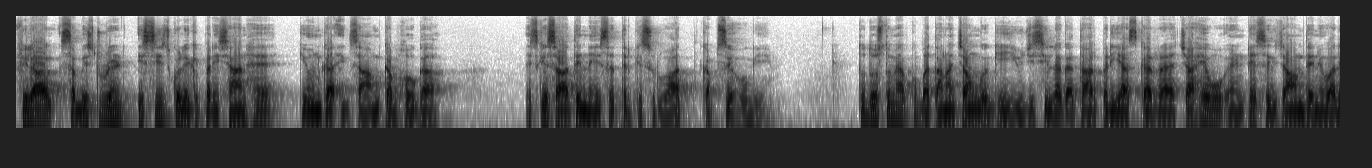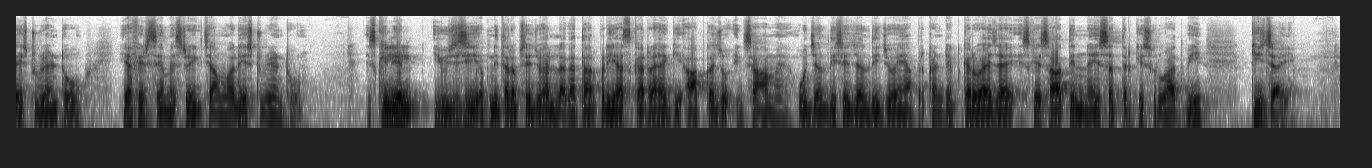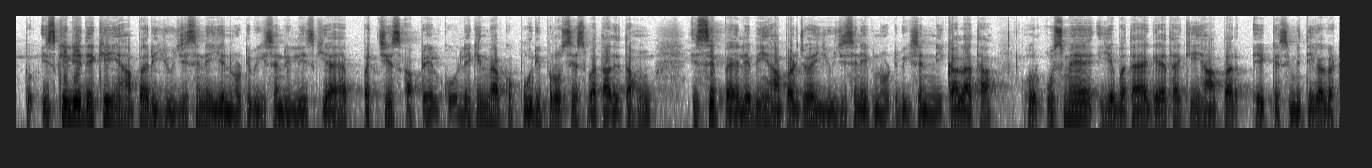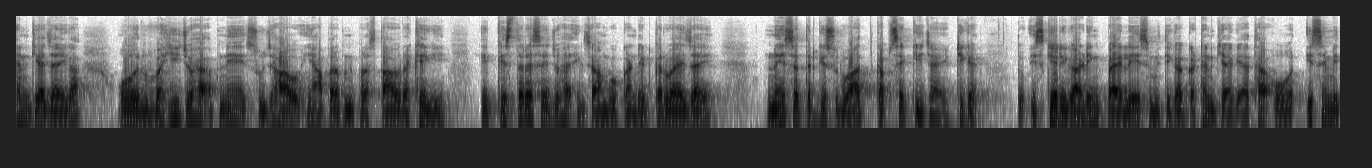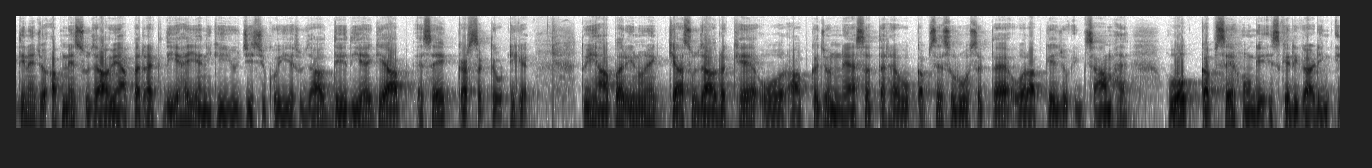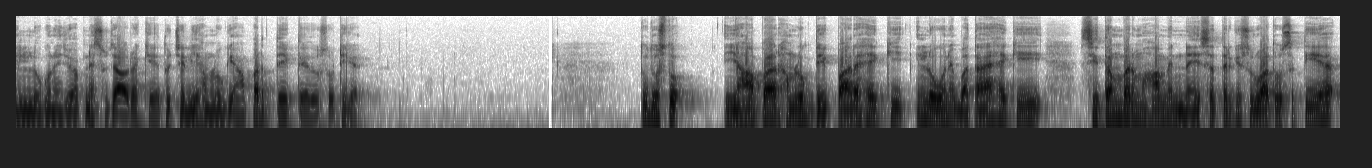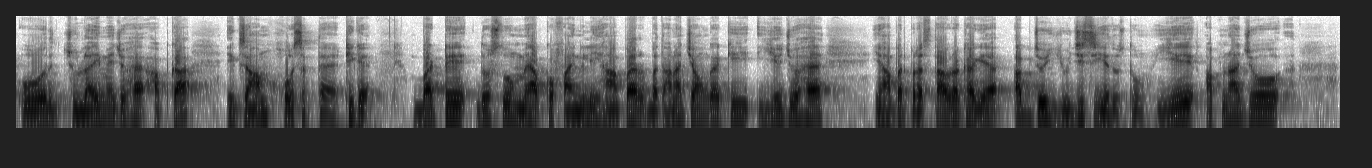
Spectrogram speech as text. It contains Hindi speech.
फ़िलहाल सभी स्टूडेंट इस चीज़ को लेकर परेशान है कि उनका एग्ज़ाम कब होगा। इसके साथ ही नए सत्र की शुरुआत कब से होगी। तो दोस्तों, मैं आपको बताना चाहूँगा कि यूजीसी लगातार प्रयास कर रहा है, चाहे वो एंट्रेंस एग्ज़ाम देने वाले स्टूडेंट हो या फिर सेमेस्टर एग्ज़ाम वाले स्टूडेंट हो। इसके लिए यूजीसी अपनी तरफ़ से जो है लगातार प्रयास कर रहा है कि आपका जो एग्ज़ाम है, वो जल्दी से जल्दी जो है यहाँ पर कंडक्ट करवाया जाए। इसके साथ ही नए सत्र की शुरुआत भी की जाए। तो इसके लिए देखिए, यहाँ पर यूजीसी ने ये नोटिफिकेशन रिलीज़ किया है 25 अप्रैल को। लेकिन मैं आपको पूरी प्रोसेस बता देता हूँ। इससे पहले भी यहाँ पर जो है यूजीसी ने एक नोटिफिकेशन निकाला था और उसमें ये बताया गया था कि यहाँ पर एक समिति का गठन किया जाएगा और वही जो है अपने सुझाव यहाँ पर अपने प्रस्ताव रखेगी कि किस तरह से जो है एग्ज़ाम को कंडक्ट करवाया जाए, नए सत्र की शुरुआत कब से की जाए, ठीक है? तो इसके रिगार्डिंग पहले इस समिति का गठन किया गया था और इस समिति ने जो अपने सुझाव यहाँ पर रख दिया है, यानी कि यूजीसी को ये सुझाव दे दिया है कि आप ऐसे कर सकते हो, ठीक है? तो यहाँ पर इन्होंने क्या सुझाव रखे हैं और आपका जो नया सत्र है वो कब से शुरू हो सकता है और आपके जो एग्ज़ाम है वो कब से होंगे? इसके रिगार्डिंग इन लोगों ने जो अपने सुझाव रखे हैं। तो चलिए हम लोग यहाँ पर देखते हैं दोस्तों, ठीक है? तो दोस्तों, यहाँ पर हम लोग देख पा रहे हैं कि इन लोगों ने बताया है कि सितंबर माह में नए सत्र की शुरुआत हो सकती है और जुलाई में जो है आपका एग्ज़ाम हो सकता है, ठीक है? बट दोस्तों, मैं आपको फाइनली यहाँ पर बताना चाहूँगा कि ये जो है यहाँ पर प्रस्ताव रखा गया। अब जो यूजीसी है दोस्तों, ये अपना जो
